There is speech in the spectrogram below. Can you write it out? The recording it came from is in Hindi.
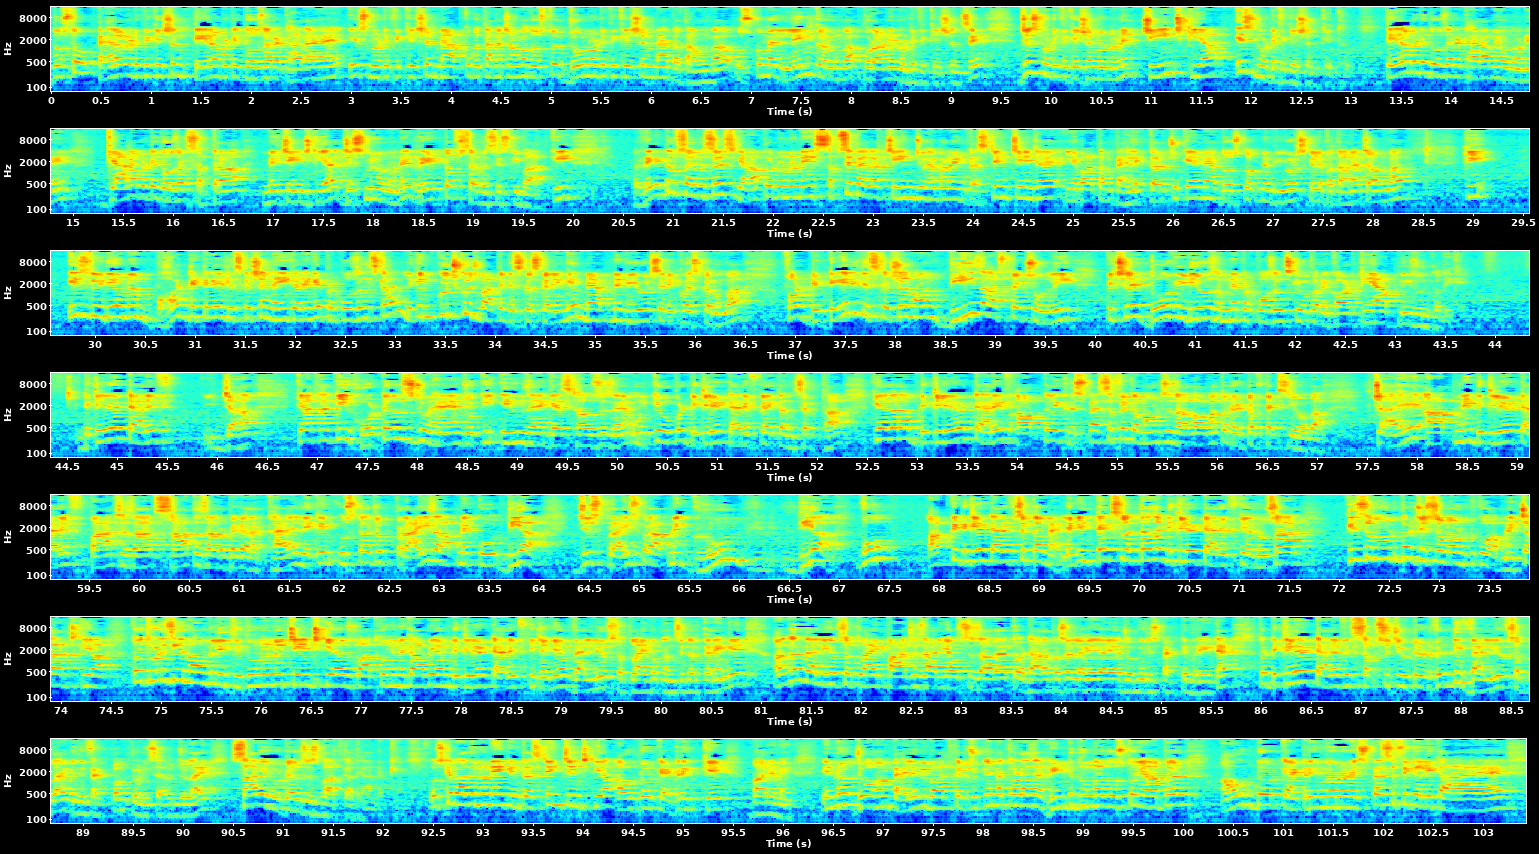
दोस्तों, पहला नोटिफिकेशन 13 बटे 2018 है। इस नोटिफिकेशन में आपको बताना चाहूँगा दोस्तों, जो नोटिफिकेशन मैं बताऊँगा, उसको मैं लिंक करूँगा पुराने नोटिफिकेशन से। जिस नोटिफिकेशन में उन्होंने चेंज किया, इस नोटिफिकेशन के थ्रू 13 बटे 2018 में उन्होंने 11 बटे 2017 में चेंज किया, जिसमें उन्होंने रेट ऑफ़ सर्विसेज़ की बात की। रेट ऑफ़ सर्विसेज़ यहाँ पर उन्होंने सबसे पहला चेंज जो है, बड़ा इंटरेस्टिंग चेंज है। ये बात हम पहले कर चुके हैं। मैं दोस्तों अपने व्यूअर्स के लिए बताना चाहूँगा कि इस वीडियो में हम बहुत डिटेल डिस्कशन नहीं करेंगे प्रपोजल्स का, लेकिन कुछ कुछ बातें डिस्कस करेंगे। मैं अपने व्यूअर्स से रिक्वेस्ट करूँगा for detail discussion on these aspects only पिछले दो वीडियोस हमने प्रपोजल्स के ऊपर रिकॉर्ड किए आप प्लीज़ उनको देखें। डिक्लेयर टैरिफ जहाँ क्या था कि होटल्स जो हैं, जो कि इन्स हैं गेस्ट हाउसेस हैं, उनके ऊपर डिक्लेयर टैरिफ का एक कंसेप्ट था कि अगर आप डिक्लेयर टैरिफ आपका एक स्पेसिफिक अमाउंट से ज़्यादा होगा तो रेट ऑफ़ टैक्स ही होगा। चाहे आपने डिक्लेयर टैरिफ पाँच हज़ार, सात हज़ार रुपए का रखा है, लेकिन उसका जो प्राइस आपने को दिया, जिस प्राइस पर आपने रूम दिया, वो आपके डिक्लेयर टैरिफ से कम है, लेकिन टैक्स लगता था डिक्लेयर टैरिफ के अनुसार। किस अमाउंट पर, जिस अमाउंट को आपने चार्ज किया तो थोड़ी सी नॉर्मली थी तो उन्होंने चेंज किया उस बात को। उन्होंने कहा भी हम डिक्लेयर टैरिफ की जगह वैल्यू ऑफ़ सप्लाई को कंसिडर करेंगे। अगर वैल्यू ऑफ़ सप्लाई पाँच हज़ार या उससे ज़्यादा है तो अठारह परसेंट लगेगा या जो भी रिस्पेक्टिव रेट है। तो declare tariff is substituted with the value of supply with effect from twenty July सारे होटल्स इस बात का ध्यान रखें। उसके बाद इन्होंने एक इंटरेस्टिंग चेंज किया आउटडोर कैटरिंग के बारे में। इन्होंने जो हम पहले भी बात कर चुके हैं, मैं थोड़ा सा हिंट दूँगा दोस्तों यहाँ पर। आउटडोर कैटरिंग में उन्होंने स्पेसिफिकली कहा है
